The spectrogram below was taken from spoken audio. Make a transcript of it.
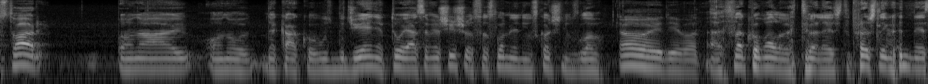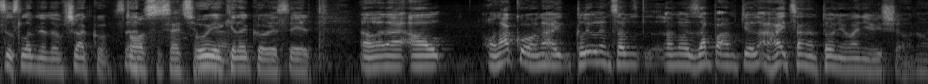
stvar, onaj, ono, nekako uzbuđenje, to ja sam još išao sa slomljenim skočnim zglobom. Oj, divot. A svako malo je to nešto. Prošle godine sa slomljenom šakom. Sad, To se sećam. uvijek da. je neko veselje. Onaj, al, onako, onaj, Cleveland sam ono, zapamtio, onaj, hajde San Antonio manje više, ono.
